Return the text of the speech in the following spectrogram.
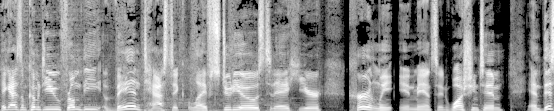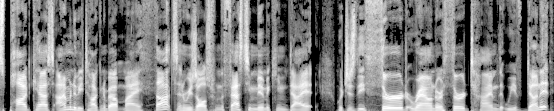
Hey guys, I'm coming to you from the Fantastic Life Studios today, here currently in Manson, Washington. And this podcast, I'm going to be talking about my thoughts and results from the fasting mimicking diet, which is the third round or third time that we've done it.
